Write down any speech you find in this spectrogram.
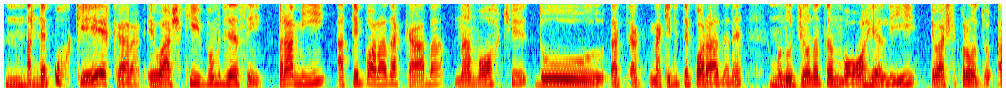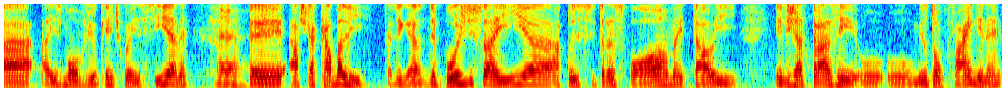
Uhum. Até porque, cara, eu acho que, vamos dizer assim, pra mim a temporada acaba na morte do a- a- na quinta temporada, né? Quando Uhum. o Jonathan morre ali, eu acho que pronto, a, a Smallville que a gente conhecia, né? É. É, acho que acaba ali, tá ligado? Depois disso aí a, a coisa se transforma e tal, e, eles já trazem o, o Milton Fine, né?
